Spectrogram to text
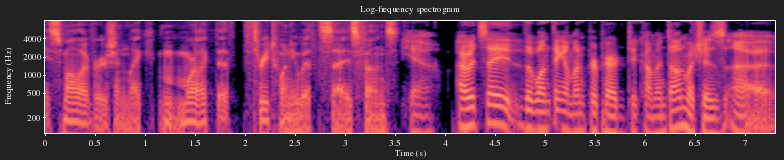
a smaller version, like more like the 320 width size phones. Yeah. I would say the one thing I'm unprepared to comment on, which is uh,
